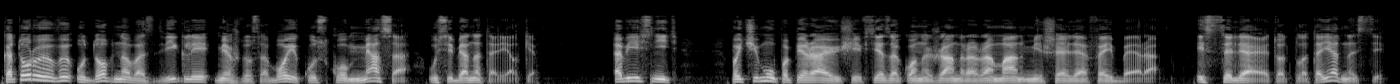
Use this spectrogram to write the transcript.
которую вы удобно воздвигли между собой куском мяса у себя на тарелке. Объяснить, почему попирающий все законы жанра роман Мишеля Фейбера исцеляет от плотоядности,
